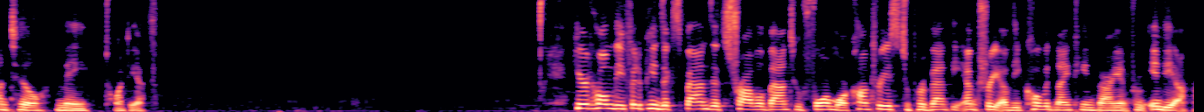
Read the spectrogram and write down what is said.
until May 20th. Here at home, the Philippines expands its travel ban to four more countries to prevent the entry of the COVID 19 variant from India.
